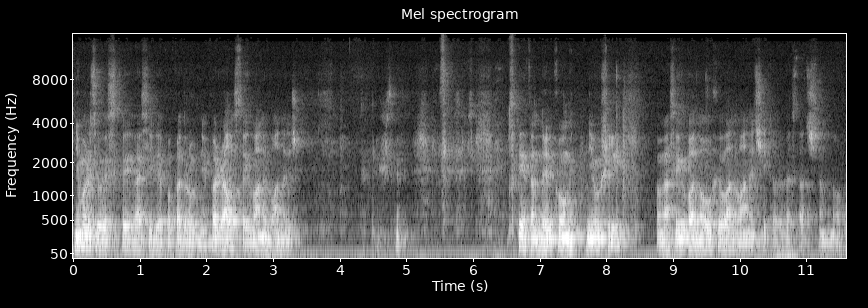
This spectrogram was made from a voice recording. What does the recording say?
Не можете вы о себе поподробнее? Пожалуйста, Иван Иванович. При этом далеко не ушли. У нас и Ивановых Иван Ивановичей тоже достаточно много.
